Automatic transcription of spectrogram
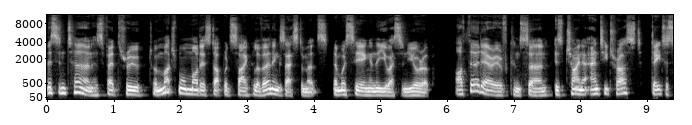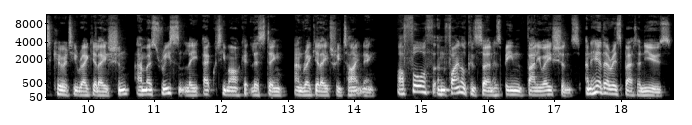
This in turn has fed through to a much more modest upward cycle of earnings estimates than we're seeing in the US and Europe. Our third area of concern is China antitrust, data security regulation, and most recently, equity market listing and regulatory tightening. Our fourth and final concern has been valuations, and here there is better news.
